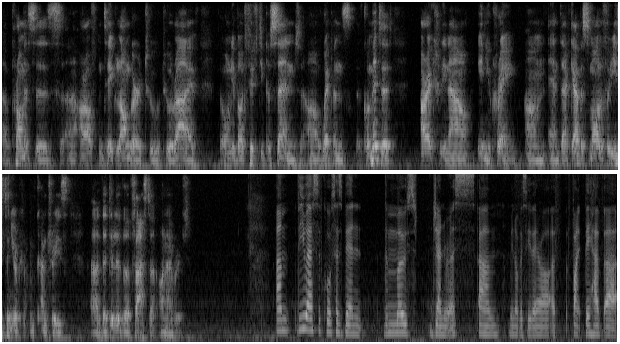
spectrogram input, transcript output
uh, promises uh, are often take longer to, to arrive. So only about 50% of weapons committed are actually now in Ukraine. Um, and that gap is smaller for Eastern European countries uh, that deliver faster on average. Um, the US, of course, has been the most generous. Um, I mean, obviously, they are fi- they have uh,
